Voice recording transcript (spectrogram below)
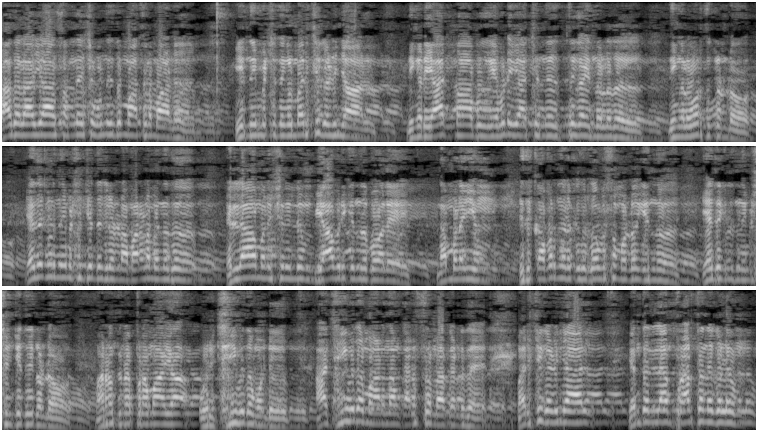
കാതലായ സന്ദേശം ഒന്നിത് മാത്രമാണ്. ഈ നിമിഷം നിങ്ങൾ മരിച്ചു കഴിഞ്ഞാൽ നിങ്ങളുടെ ആത്മാവ് എവിടെയാ ചെന്നെത്തുക എന്നുള്ളത് നിങ്ങൾ ഓർത്തിട്ടുണ്ടോ? ഏതെങ്കിലും നിമിഷം ചിന്തിച്ചിട്ടുണ്ടോ? മരണം എന്നത് എല്ലാ മനുഷ്യരിലും വ്യാപരിക്കുന്നത് പോലെ നമ്മളെയും ഇത് കവർന്നെടുക്കുന്ന ദിവസമുണ്ടോ എന്ന് ഏതെങ്കിലും നിമിഷം ചിന്തിച്ചിട്ടുണ്ടോ? മരണത്തിനപ്പുറമായ ഒരു ജീവിതമുണ്ട്. ആ ജീവിതമാണ് നാം കരസ്ഥമാക്കേണ്ടത്. മരിച്ചു കഴിഞ്ഞാൽ എന്തെല്ലാം പ്രാർത്ഥനകളും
